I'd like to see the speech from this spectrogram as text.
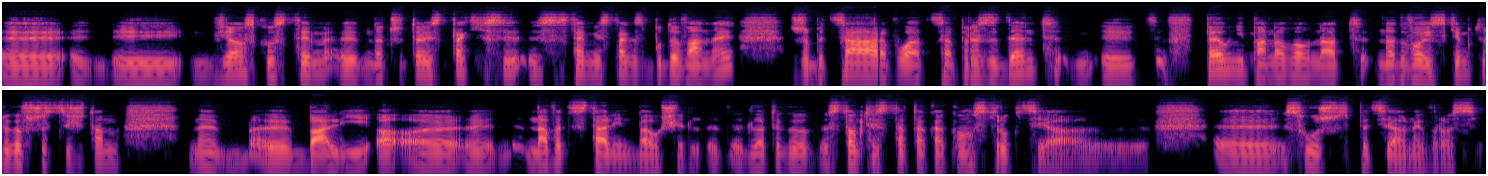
E, w związku z tym, znaczy to jest taki system jest tak zbudowany, żeby car, władca, prezydent y, w pełni panował nad, nad wojskiem, którego wszyscy się tam y, bali. O, nawet Stalin bał się, dlatego stąd jest ta taka konstrukcja służb specjalnych w Rosji.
